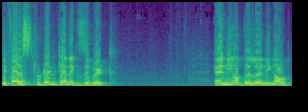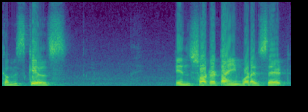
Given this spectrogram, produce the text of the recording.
if a student can exhibit any of the learning outcome skills in shorter time what I've said,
